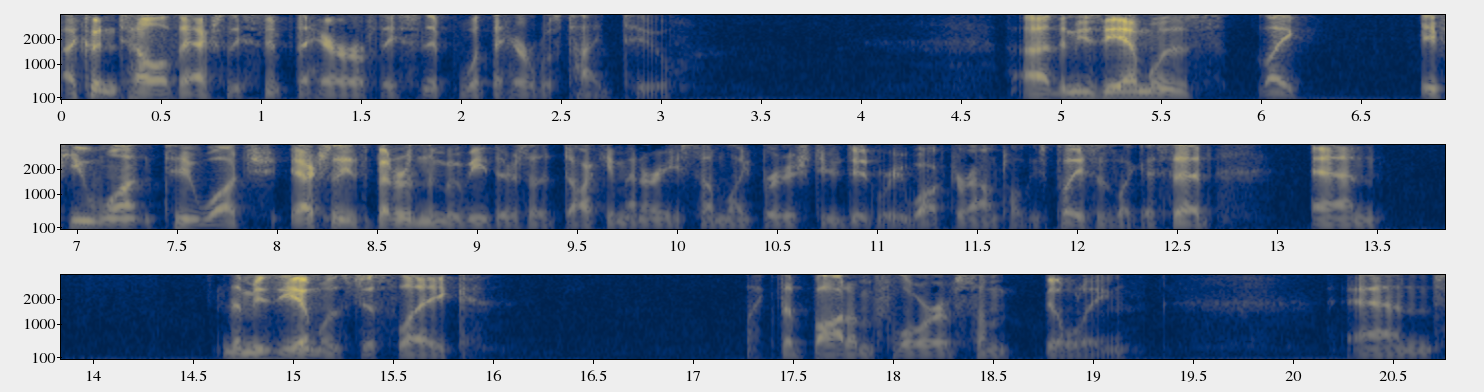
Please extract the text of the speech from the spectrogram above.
I couldn't tell if they actually snipped the hair or if they snipped what the hair was tied to. Uh, the museum was like, if you want to watch, actually, it's better than the movie. There's a documentary some like British dude did where he walked around to all these places, like I said, and the museum was just like like the bottom floor of some building, and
